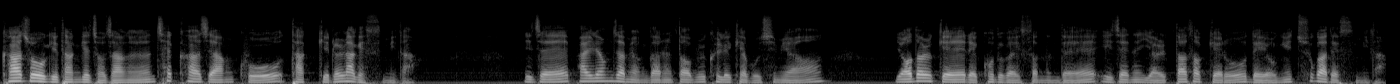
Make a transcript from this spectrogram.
가져오기 단계 저장은 체크하지 않고 닫기를 하겠습니다. 이제 발령자 명단을 더블 클릭해 보시면 8개의 레코드가 있었는데 이제는 15개로 내용이 추가됐습니다.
